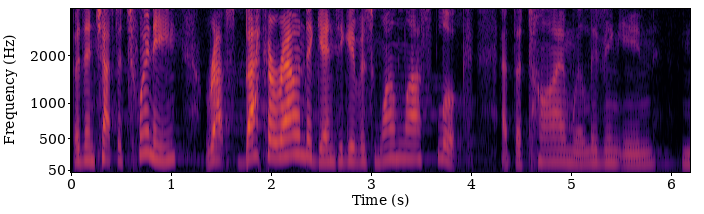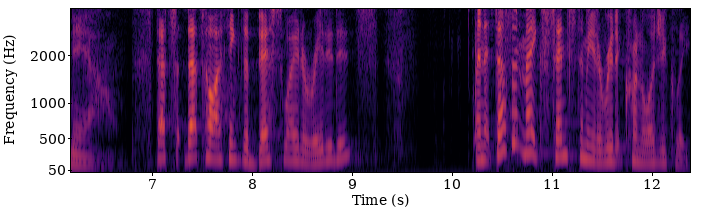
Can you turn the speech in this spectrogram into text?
But then chapter 20 wraps back around again to give us one last look at the time we're living in now. That's, that's how I think the best way to read it is. And it doesn't make sense to me to read it chronologically.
